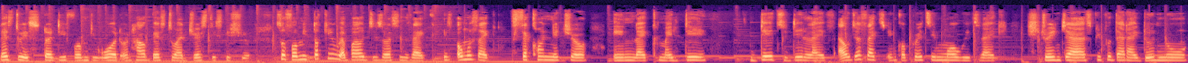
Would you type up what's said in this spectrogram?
Let's do a study from the word on how best to address this issue. So for me, talking about Jesus is like, it's almost like second nature in like my day day to day life. I would just like to incorporate it more with like strangers, people that I don't know,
